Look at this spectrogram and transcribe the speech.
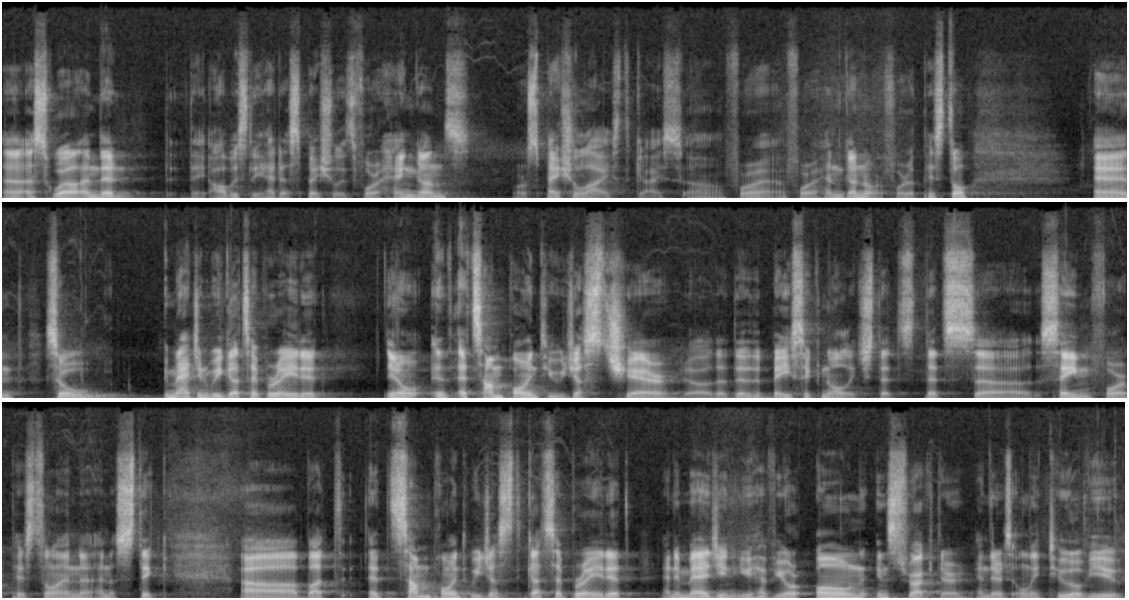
uh, as well. And then they obviously had a specialist for handguns or specialized guys uh, for a, for a handgun or for a pistol. And so imagine we got separated. You know, at, at some point you just share uh, the, the, the basic knowledge that's that's uh, same for a pistol and a, and a stick. Uh, but at some point we just got separated. And imagine you have your own instructor and there's only two of you.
